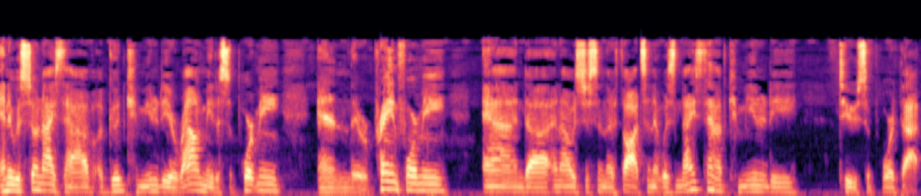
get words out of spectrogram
and it was so nice to have a good community around me to support me. And they were praying for me. And, uh, and I was just in their thoughts. And it was nice to have community to support that.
